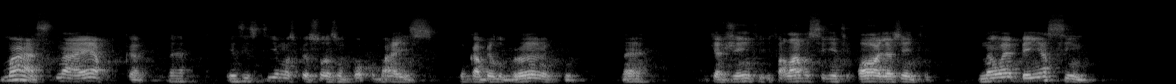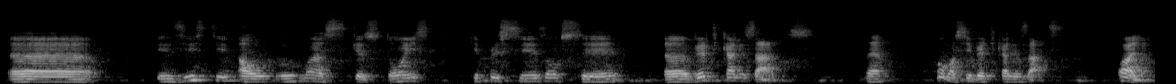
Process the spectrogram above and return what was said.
Mas, na época, né, existiam as pessoas um pouco mais com cabelo branco, né, que a gente e falava o seguinte: olha, gente, não é bem assim. Uh, Existem algumas questões que precisam ser uh, verticalizadas. Né? Como assim verticalizadas? Olha,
